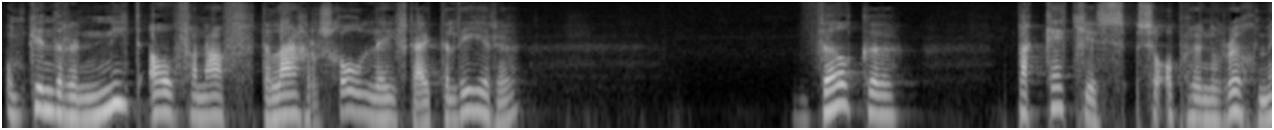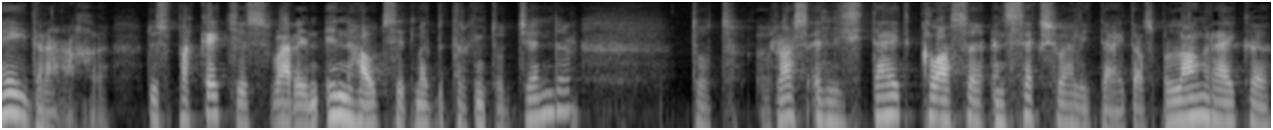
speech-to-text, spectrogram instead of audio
om kinderen niet al vanaf de lagere schoolleeftijd te leren welke pakketjes ze op hun rug meedragen. Dus pakketjes waarin inhoud zit met betrekking tot gender, tot ras, etniciteit, klasse en seksualiteit als belangrijke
